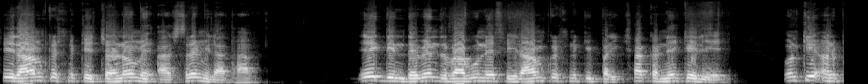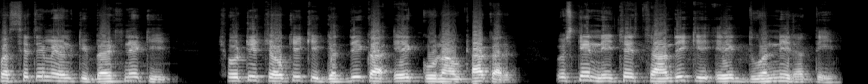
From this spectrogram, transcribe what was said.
श्री रामकृष्ण के चरणों में आश्रय मिला था। एक दिन देवेंद्र बाबू ने श्री रामकृष्ण की परीक्षा करने के लिए उनकी अनुपस्थिति में उनकी बैठने की छोटी चौकी की गद्दी का एक कोना उठाकर उसके नीचे चांदी की एक दुवन्नी रख दी।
